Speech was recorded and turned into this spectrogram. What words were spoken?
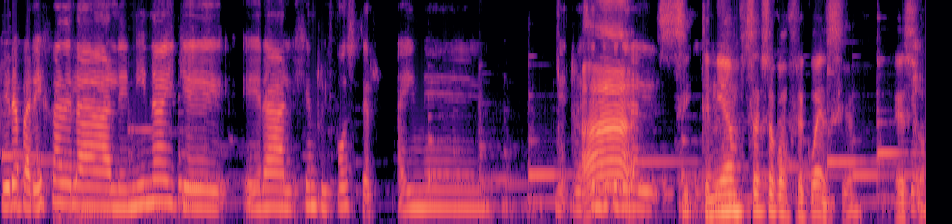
que era pareja de la Lenina y que era el Henry Foster, ahí me... ah, sí, tenían sexo con frecuencia. Eso.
